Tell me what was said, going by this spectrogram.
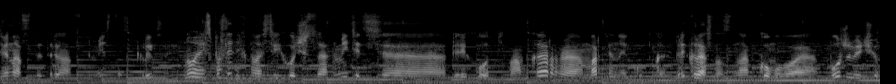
12-13 место с Крымом. Ну а из последних новостей хочется отметить э, переход в Амкар э, Мартина и Кубка, прекрасно знакомого Божевичу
